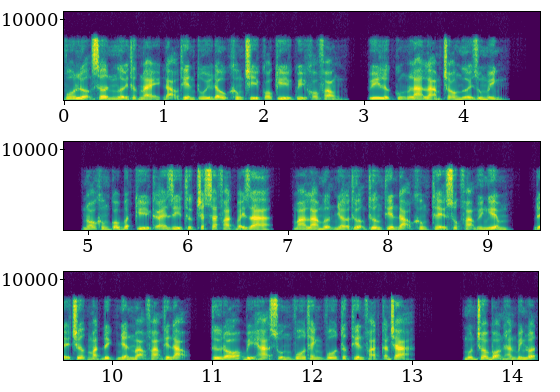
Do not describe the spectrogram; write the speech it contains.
vô lượng sơn người thức này, đạo thiên túi đầu không chỉ có kỳ quỷ khó phòng, uy lực cũng là làm cho người dùng mình nó không có bất kỳ cái gì thực chất sát phạt bày ra, mà là mượn nhờ thượng thương thiên đạo không thể xúc phạm uy nghiêm, để trước mặt địch nhân mạo phạm thiên đạo, từ đó bị hạ xuống vô thanh vô tức thiên phạt cắn trả. Muốn cho bọn hắn bình luận,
